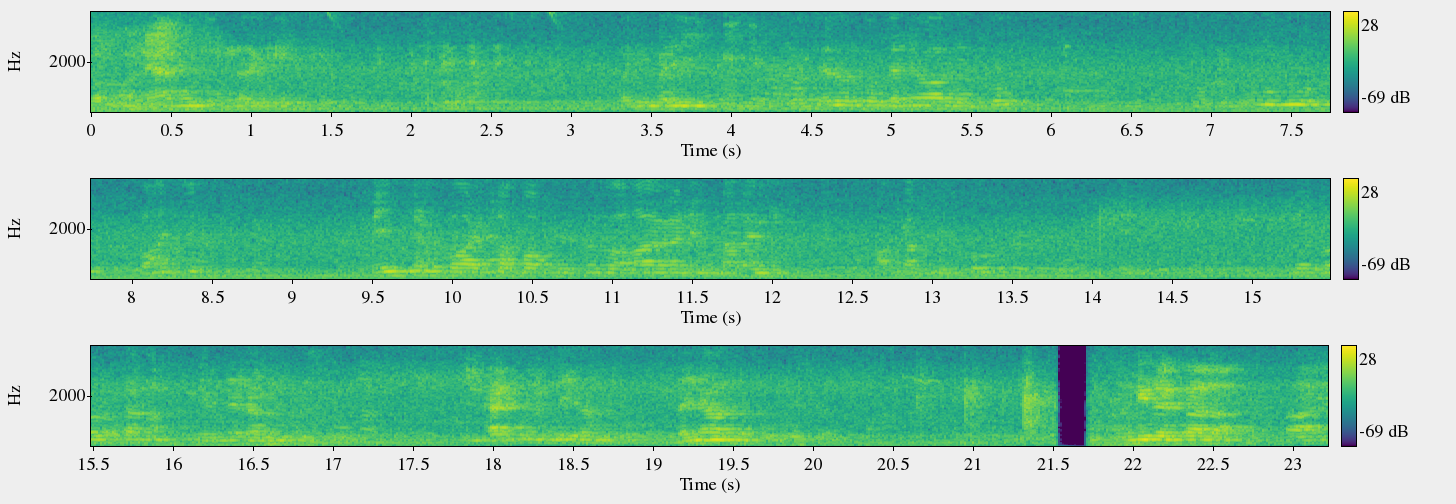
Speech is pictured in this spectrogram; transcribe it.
గౌరవ న్యాయమూర్తులందరికీ మరి మరి వచ్చినందుకు ధన్యవాదాలు ముందు లాంచ్ పెన్షన్ బార్ ఎట్లా పంపిస్తుందో అలాగానే ఉండాలని ఆకాంక్షిస్తూ ధన్యవాదాలు అన్ని రకాల సహాయ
